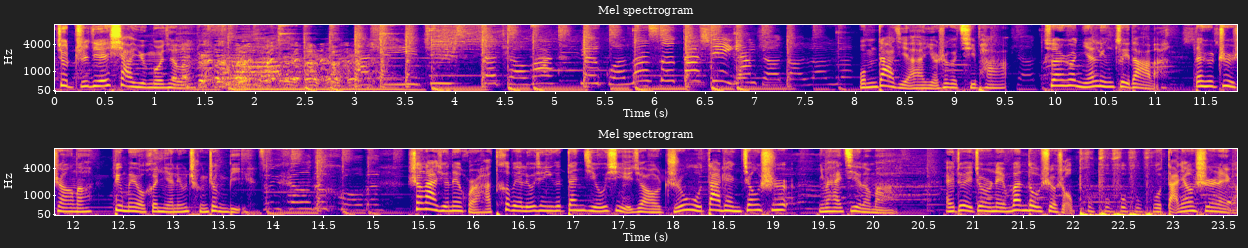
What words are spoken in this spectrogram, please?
就直接吓晕过去了。我们大姐啊也是个奇葩，虽然说年龄最大吧，但是智商呢并没有和年龄成正比。上大学那会儿哈，特别流行一个单机游戏，叫《植物大战僵尸》，你们还记得吗？哎，对，就是那豌豆射手，噗噗噗噗噗打僵尸那个。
